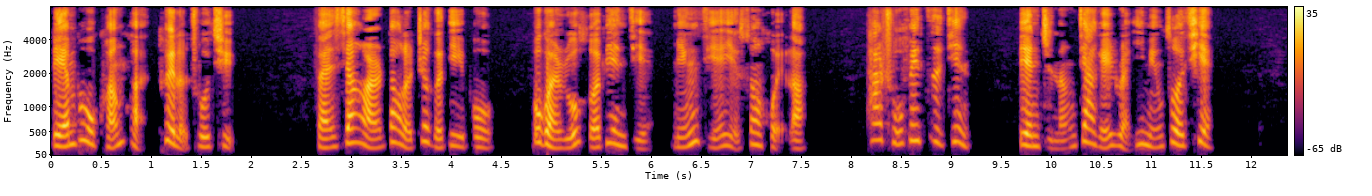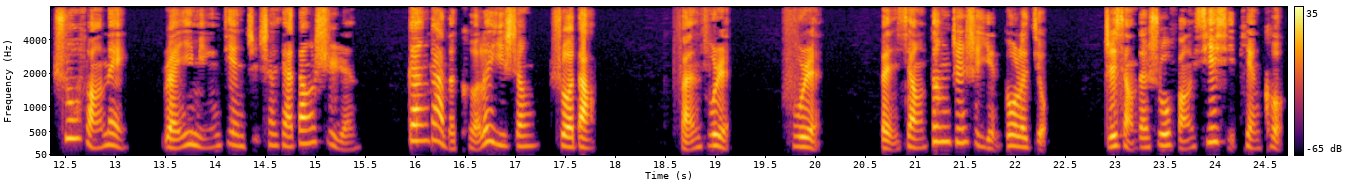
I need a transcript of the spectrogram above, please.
连步款款退了出去。樊香儿到了这个地步，不管如何辩解，名节也算毁了。她除非自尽，便只能嫁给阮一鸣做妾。书房内，阮一鸣见只剩下当事人，尴尬的咳了一声，说道：“樊夫人，夫人，本相当真是饮多了酒，只想在书房歇息片刻，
